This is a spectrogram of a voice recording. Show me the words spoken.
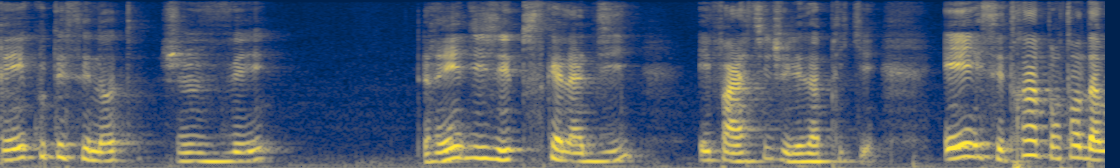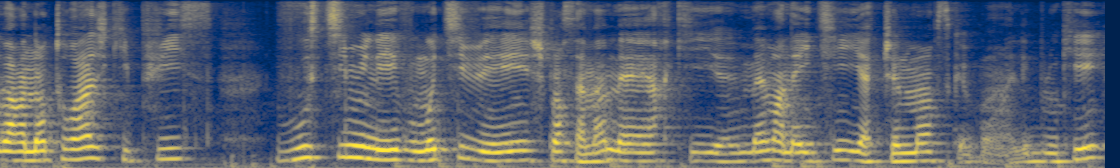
réécouter ses notes. Je vais rédiger tout ce qu'elle a dit. Et par la suite, je vais les appliquer. Et c'est très important d'avoir un entourage qui puisse vous stimuler, vous motiver. Je pense à ma mère qui, euh, même en Haïti actuellement, parce que bon, elle est bloquée,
